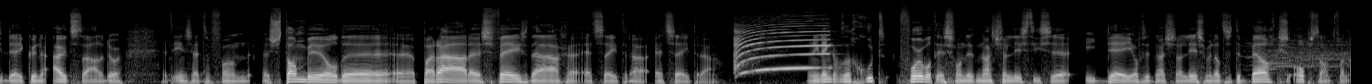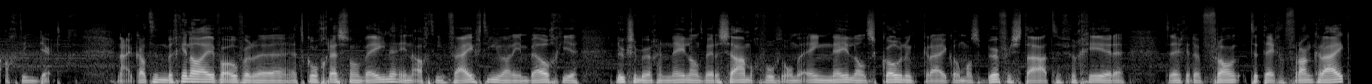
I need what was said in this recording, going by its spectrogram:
idee kunnen uitstralen door het inzetten van standbeelden, uh, parades, feestdagen, et cetera, et cetera. En ik denk dat het een goed voorbeeld is van dit nationalistische idee of dit nationalisme. Dat is de Belgische opstand van 1830. Nou, ik had het in het begin al even over uh, het congres van Wenen in 1815, waarin België, Luxemburg en Nederland werden samengevoegd onder één Nederlands koninkrijk om als bufferstaat te fungeren tegen, de tegen Frankrijk.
